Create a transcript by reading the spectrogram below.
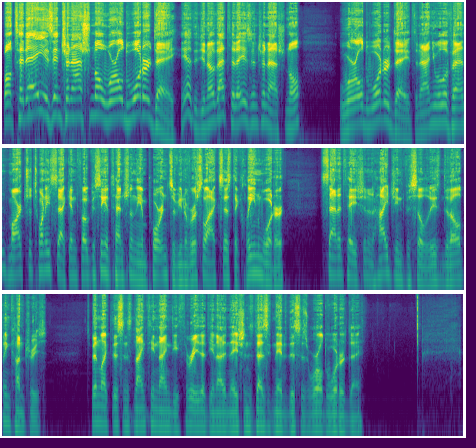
Well, today is International World Water Day. Yeah, did you know that? Today is International World Water Day. It's an annual event, March the 22nd, focusing attention on the importance of universal access to clean water, sanitation, and hygiene facilities in developing countries. It's been like this since 1993 that the United Nations designated this as World Water Day.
